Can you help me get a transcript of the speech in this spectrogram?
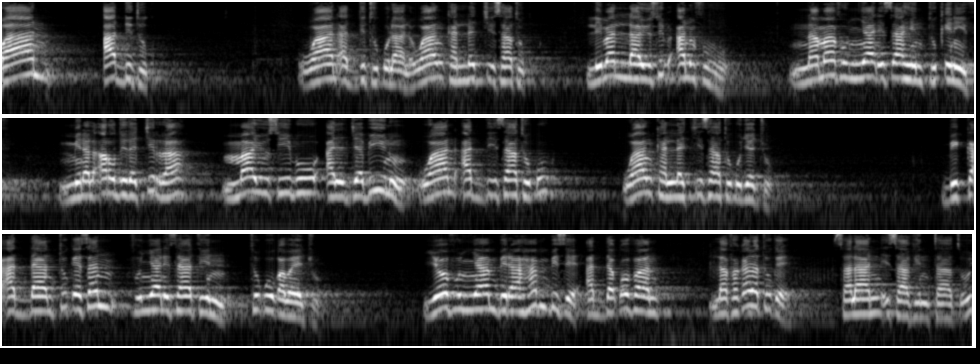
waan addi tuqu waan addi tuqu laala waan kallachi isaa tuqu liman laa yusib anfuhu nama funyaan isaa hin tuqiniif min al-ardi dachirraa maa yusiibu aljabiinu waan addi isaa tuqu waan kallachi isaa tuqu jechuudha bikka addaan tuqe san funyaan isaatiin tuquu qaba jechuudha yoo funyaan biraa hambise adda qofaan lafa kana tuqe salaanni isaaf hin taatu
